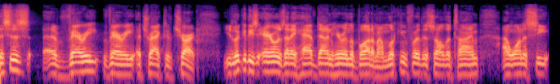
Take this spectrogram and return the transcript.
This is a very, very attractive chart. You look at these arrows that I have down here in the bottom. I'm looking for this all the time. I want to see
